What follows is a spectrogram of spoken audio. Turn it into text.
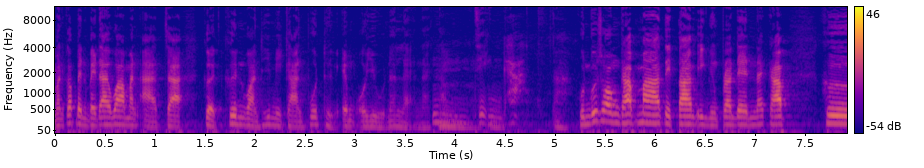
มันก็เป็นไปได้ว่ามันอาจจะเกิดขึ้นวันที่มีการพูดถึง MOU นั่นแหละนะครับอืมจริงค่ะ อะคุณผู้ชมครับมาติดตามอีกหนึ่งประเด็นนะครับ คือ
